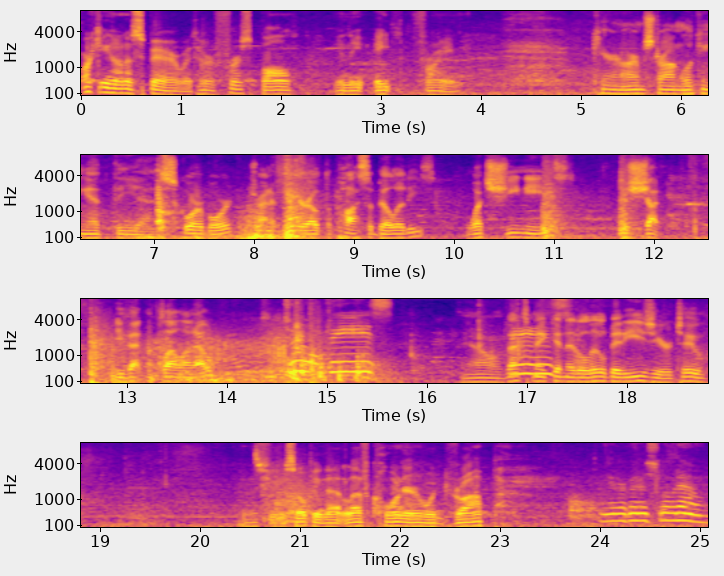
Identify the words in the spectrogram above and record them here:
working on a spare with her first ball in the eighth frame. Karen Armstrong looking at the uh, scoreboard, trying to figure out the possibilities, what she needs to shut Yvette MacLellan out. Two, please. You know, that's Please. making it a little bit easier too. And She was hoping that left corner would drop. Never gonna slow down.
